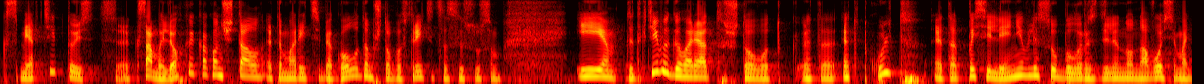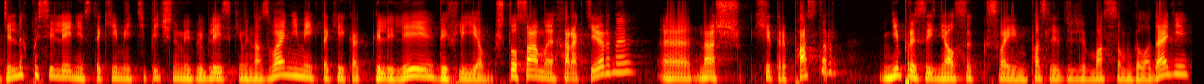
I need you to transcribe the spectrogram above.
к смерти, то есть э, к самой легкой, как он считал, это морить себя голодом, чтобы встретиться с Иисусом. И детективы говорят, что вот это, этот культ, это поселение в лесу было разделено на 8 отдельных поселений с такими типичными библейскими названиями, такие как Галилея, Вифлеем. Что самое характерное, э, наш хитрый пастор не присоединялся к своим последователям массовом голодании,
